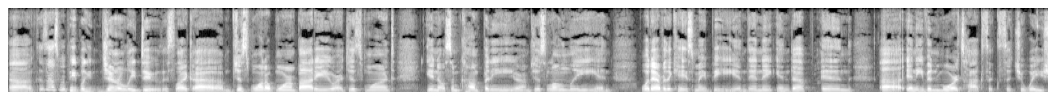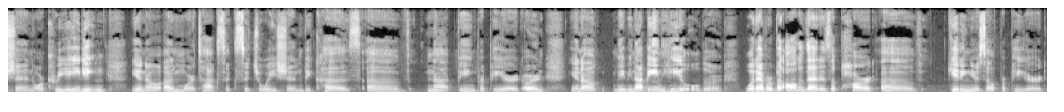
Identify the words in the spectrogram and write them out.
Because uh, that's what people generally do. It's like, I um, just want a warm body, or I just want, you know, some company, or I'm just lonely, and whatever the case may be. And then they end up in uh, an even more toxic situation or creating, you know, a more toxic situation because of not being prepared or, you know, maybe not being healed or whatever. But all of that is a part of getting yourself prepared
